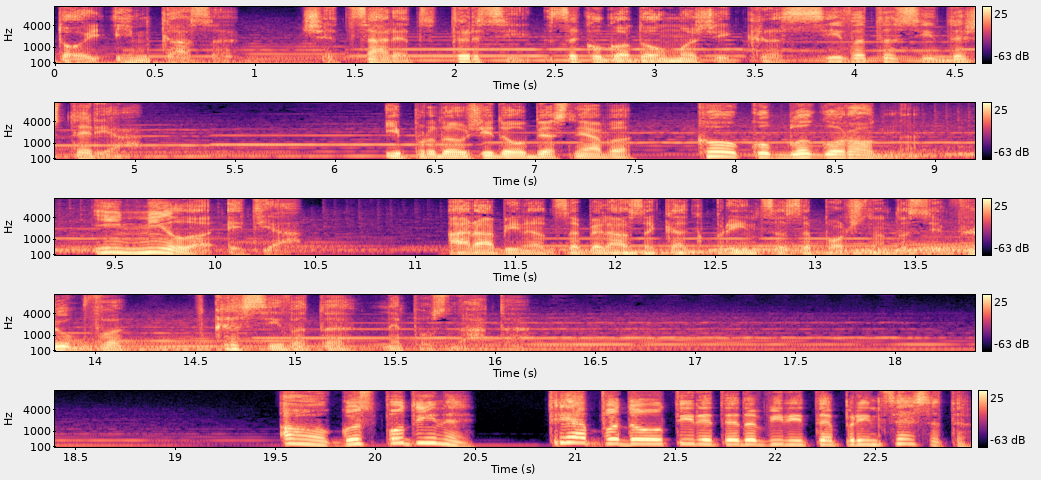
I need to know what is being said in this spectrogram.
Той им каза, че царят търси за кого да омъжи красивата си дъщеря. И продължи да обяснява колко благородна и мила е тя. Арабинът забеляза как принца започна да се влюбва в красивата непозната. О, господине, трябва да отидете да видите принцесата.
